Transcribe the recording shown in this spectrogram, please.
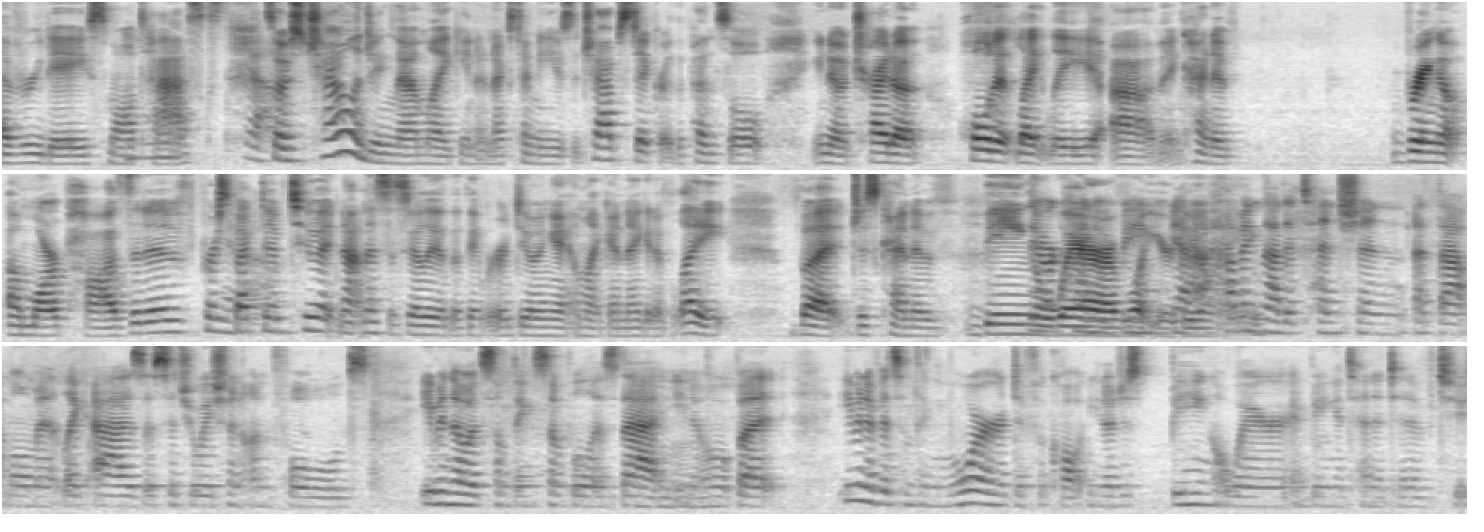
everyday small tasks. Mm-hmm. Yeah. So I was challenging them like, you know, next time you use a chapstick or the pencil, you know, try to hold it lightly um, and kind of bring a, a more positive perspective Yeah. to it not necessarily that they were doing it in like a negative light but just kind of being aware kind of, what being- you're doing. yeah, doing having that attention at that moment, like as a situation unfolds, even though it's something simple as that, Mm-hmm. you know, but even if it's something more difficult, you know, just being aware and being attentive to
